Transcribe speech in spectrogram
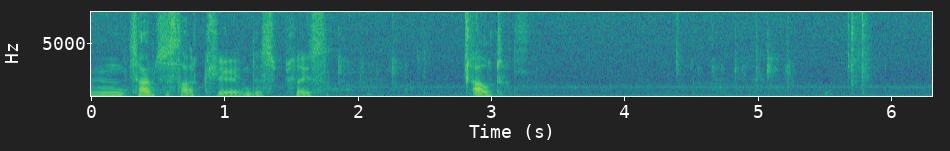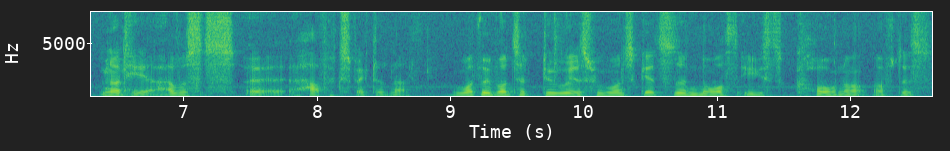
mm, time to start clearing this place out. Not here, I was uh, half expecting that. What we want to do is we want to get to the northeast corner of this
